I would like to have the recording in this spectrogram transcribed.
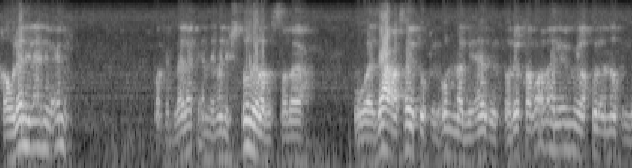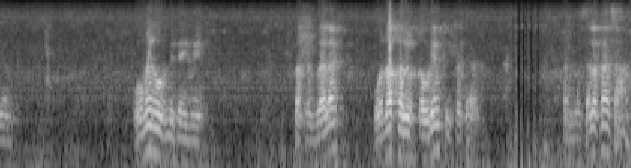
قولان لأهل العلم. واخد بالك؟ أن من اشتهر بالصلاح وزع صيته في الأمة بهذه الطريقة بعض أهل العلم يقول أنه في الجنة. ومنه ابن تيمية. واخد بالك؟ ونقل القولين في الفتاوى. فالمسألة فيها سعة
